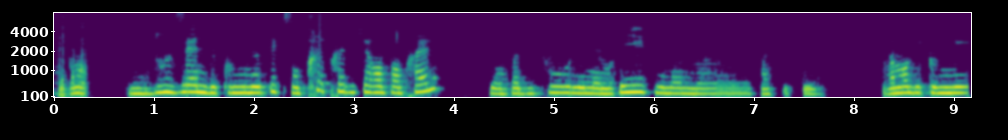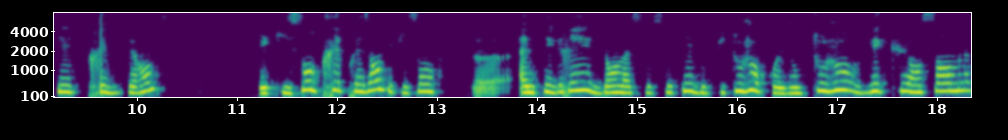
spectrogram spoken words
il y a vraiment une douzaine de communautés qui sont très très différentes entre elles qui n'ont pas du tout les mêmes rythmes, les mêmes. Euh, enfin, c'est vraiment des communautés très différentes et qui sont très présentes et qui sont euh, intégrées dans la société depuis toujours. Quoi. Ils ont toujours vécu ensemble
